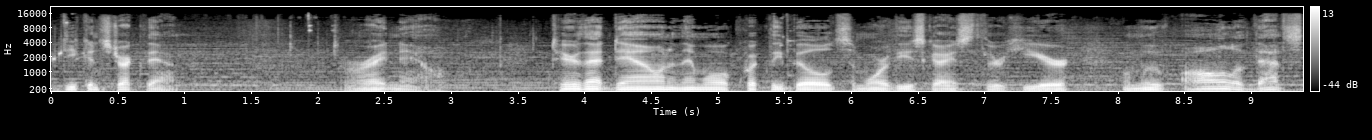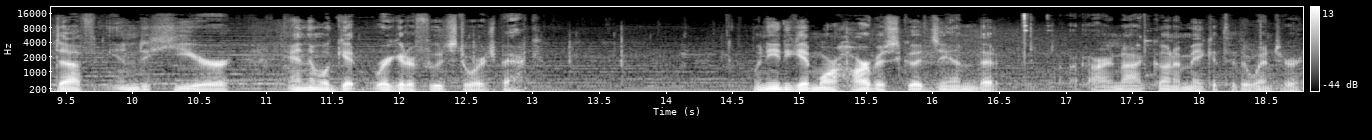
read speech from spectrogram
deconstruct that? Right now. Tear that down, and then we'll quickly build some more of these guys through here. We'll move all of that stuff into here, and then we'll get regular food storage back. We need to get more harvest goods in that are not going to make it through the winter.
